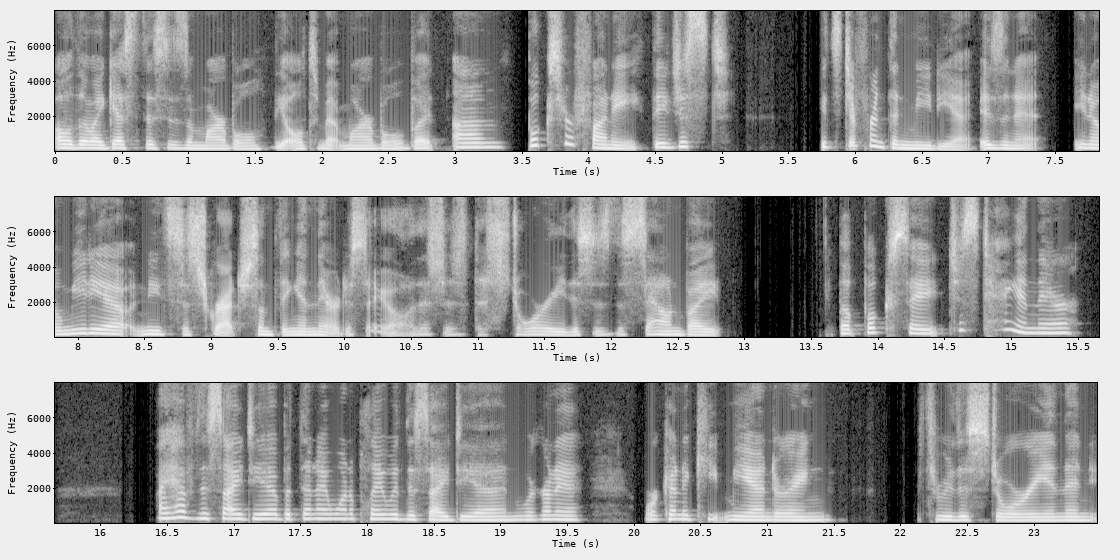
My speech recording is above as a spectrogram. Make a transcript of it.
although I guess this is a marble, the ultimate marble, but um books are funny. They just it's different than media, isn't it? You know, media needs to scratch something in there to say, oh, this is the story, this is the soundbite. But books say, just hang in there. I have this idea, but then I want to play with this idea, and we're gonna we're gonna keep meandering through the story and then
